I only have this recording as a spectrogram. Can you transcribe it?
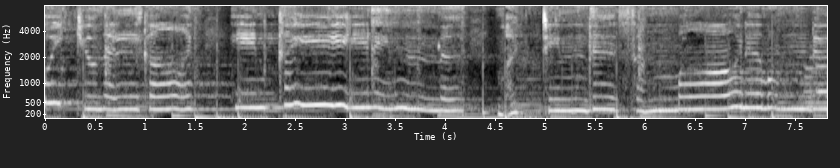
ഓർമ്മയ്ക്കു നൽകാൻ എൻ കയ്യിൽ ഇന്ന് മറ്റെന്ത് സമ്മാനമുണ്ട്?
